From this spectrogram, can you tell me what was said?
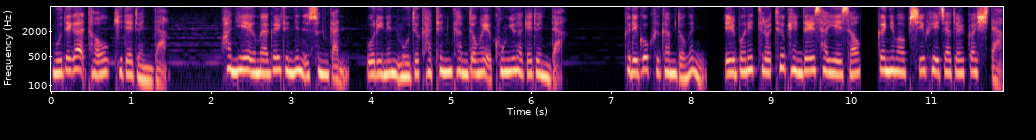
무대가 더욱 기대된다. 환희의 음악을 듣는 순간 우리는 모두 같은 감동을 공유하게 된다. 그리고 그 감동은 일본의 트로트 팬들 사이에서 끊임없이 회자될 것이다.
